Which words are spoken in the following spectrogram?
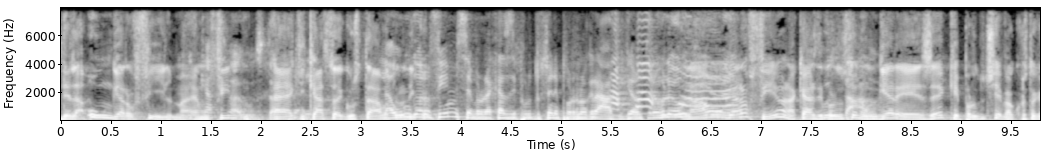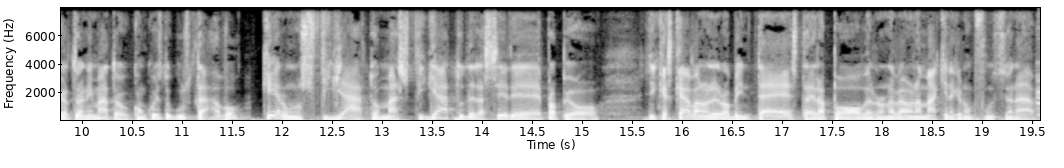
della Ungaro Film. È un film. Eh, chi cazzo è Gustavo? la Ungaro dico- Film sembra una casa di produzione pornografica, non te lo volevo La dire. Ungaro Film è una casa di produzione ungherese che produceva questo cartone animato con questo Gustavo, che era uno sfigato, ma sfigato della serie proprio. Gli cascavano le robe in testa, era povero, non aveva una macchina che non funzionava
